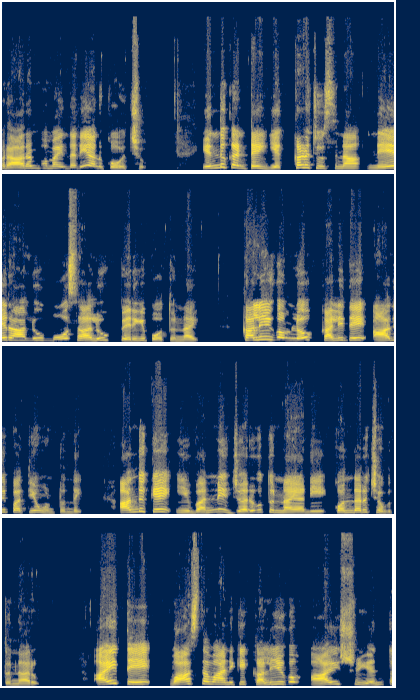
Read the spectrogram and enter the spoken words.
ప్రారంభమైందని అనుకోవచ్చు. ఎందుకంటే ఎక్కడ చూసినా నేరాలు మోసాలు పెరిగిపోతున్నాయి. కలియుగంలో కలిదే ఆధిపత్యం ఉంటుంది. అందుకే ఇవన్నీ జరుగుతున్నాయని కొందరు చెబుతున్నారు. అయితే వాస్తవానికి కలియుగం ఆయుష్ ఎంత?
